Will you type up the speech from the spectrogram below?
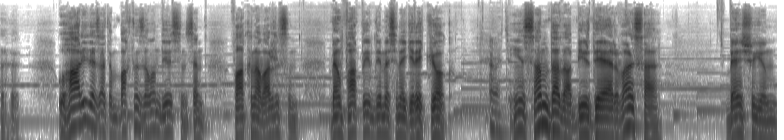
o haliyle zaten baktığın zaman diyorsun sen farkına varırsın. Ben farklıyım demesine gerek yok. Evet. İnsanda da bir değer varsa ben şuyum,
